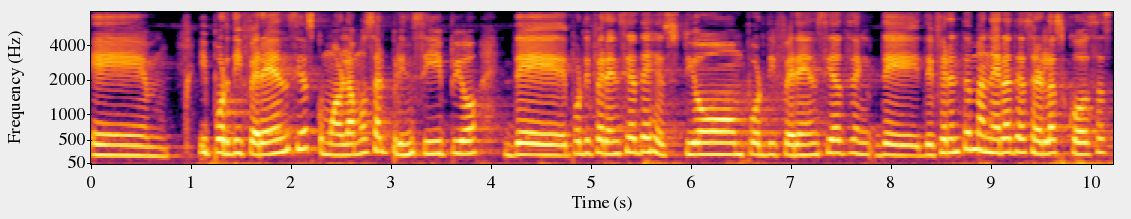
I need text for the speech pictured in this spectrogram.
Em, y por diferencias, como hablamos al principio, de, por diferencias de gestión, por diferencias de diferentes maneras de hacer las cosas,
